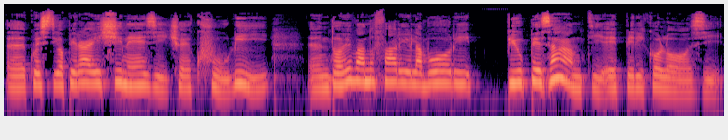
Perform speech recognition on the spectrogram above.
eh, questi operai cinesi, cioè culi, eh, dovevano fare i lavori più pesanti e pericolosi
